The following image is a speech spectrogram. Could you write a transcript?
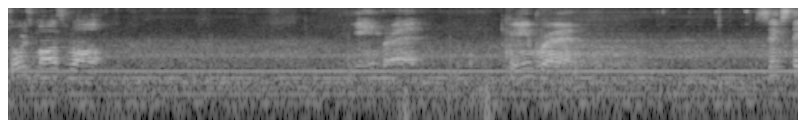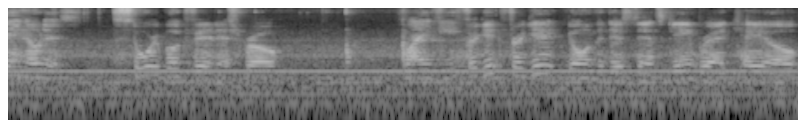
George Masvidal. Gamebred. Game bread. Six day notice. Storybook finish, bro. Flying knee. Forget forget going the distance. Game bred KO.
